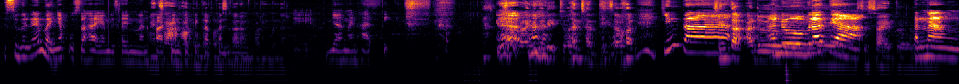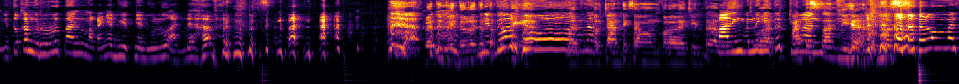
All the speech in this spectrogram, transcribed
Sebenarnya banyak usaha yang bisa main manfaatin saham ketika kalau sekarang pandemi. paling bener. Iya, jangan main hati. Tadi cuan cantik sama Cinta. cinta. Aduh. Aduh, berat ya. Susah itu. Tenang, itu kan berurutan, makanya duitnya dulu ada baru ngurusin. Berarti duit dulu tetap Duit penting ya. dulu. Buat mempercantik sama memperoleh cinta. Paling penting itu cuan. Pantesan dia lemes. lemes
